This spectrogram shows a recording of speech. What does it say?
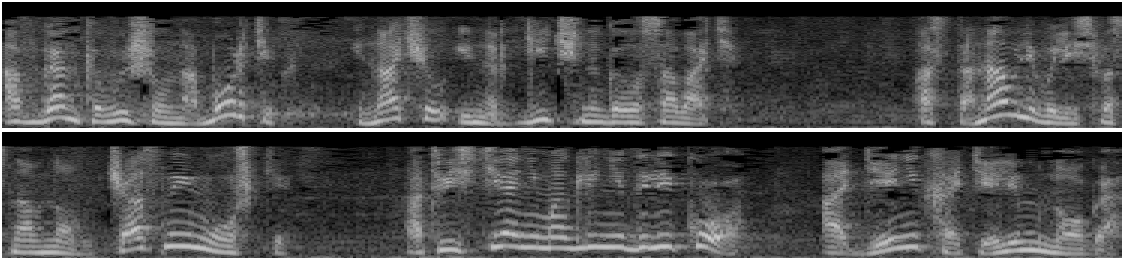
Афганка вышел на бортик и начал энергично голосовать. Останавливались в основном частные мушки. Отвезти они могли недалеко, а денег хотели много.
